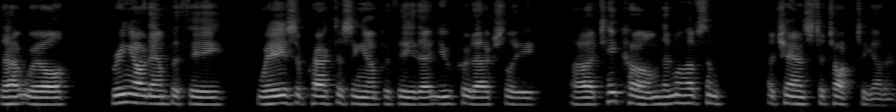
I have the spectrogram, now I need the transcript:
that will bring out empathy, ways of practicing empathy that you could actually uh, take home. Then we'll have some a chance to talk together.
